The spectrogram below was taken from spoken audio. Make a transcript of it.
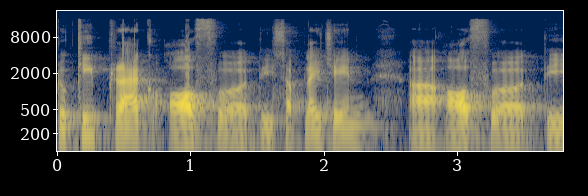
to keep track of uh, the supply chain of the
